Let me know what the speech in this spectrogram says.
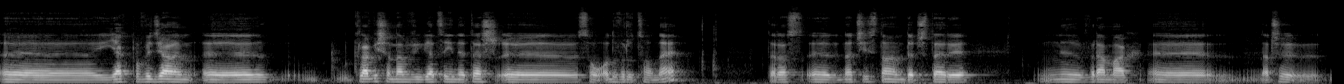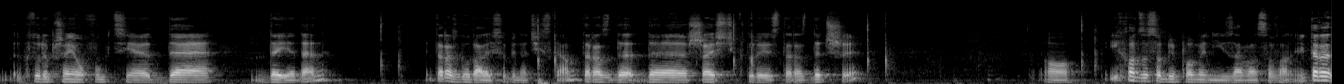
E, jak powiedziałem, e, klawisze nawigacyjne też są odwrócone. Teraz nacisnąłem D4 w ramach, znaczy, który przejął funkcję D, D1 i teraz go dalej sobie naciskam. Teraz D, D6, który jest teraz D3. O, i chodzę sobie po menu zaawansowanym. I teraz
